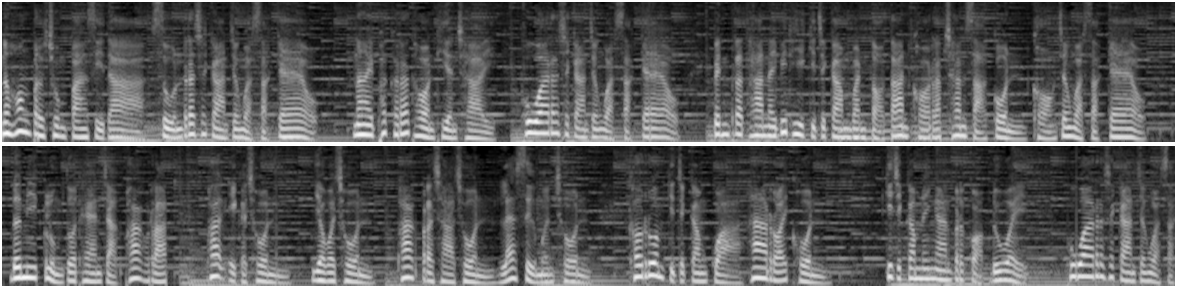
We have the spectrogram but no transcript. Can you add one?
ณห้องประชุมปางสีดา ศูนย์ราชการจังหวัดสระแก้ว นายพัครธรเทียนชัย ผู้ว่าราชการจังหวัดสระแก้ว เป็นประธานในพิธีกิจกรรมวันต่อต้านคอร์รัปชันสากลของจังหวัดสระแก้ว โดยมีกลุ่มตัวแทนจากภาครัฐ ภาคเอกชน เยาวชน ภาคประชาชน และสื่อมวลชน เข้าร่วมกิจกรรมกว่า 500 คน กิจกรรมในงานประกอบด้วย ผู้ว่าราชการจังหวัดสระ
